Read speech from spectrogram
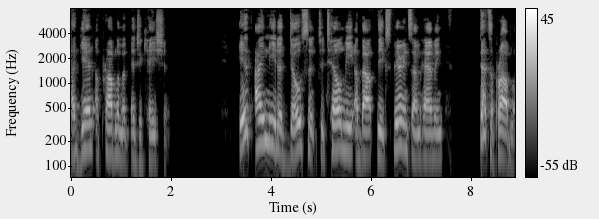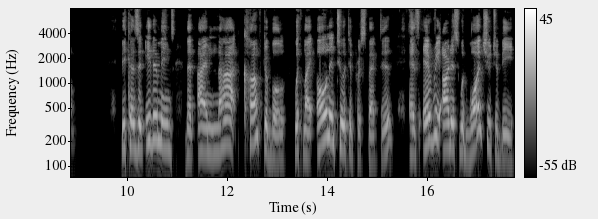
again a problem of education if I need a docent to tell me about the experience I'm having, that's a problem. Because it either means that I'm not comfortable with my own intuitive perspective, as every artist would want you to be.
